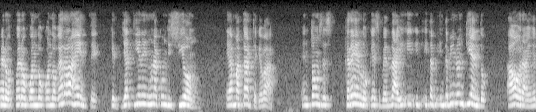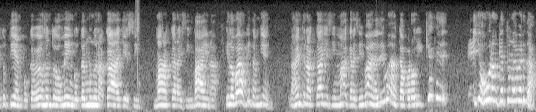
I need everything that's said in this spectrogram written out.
pero, pero cuando, cuando agarra a la gente que ya tienen una condición, es a matarte que va. Entonces creen lo que es verdad. Y, y, también no entiendo ahora, en estos tiempos, que veo en Santo Domingo, todo el mundo en la calle, sin máscara y sin vaina. Y lo veo aquí también. La gente en la calle sin máscara y sin vaina. Digo, acá, pero ¿y qué, qué? Ellos juran que esto no es verdad.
